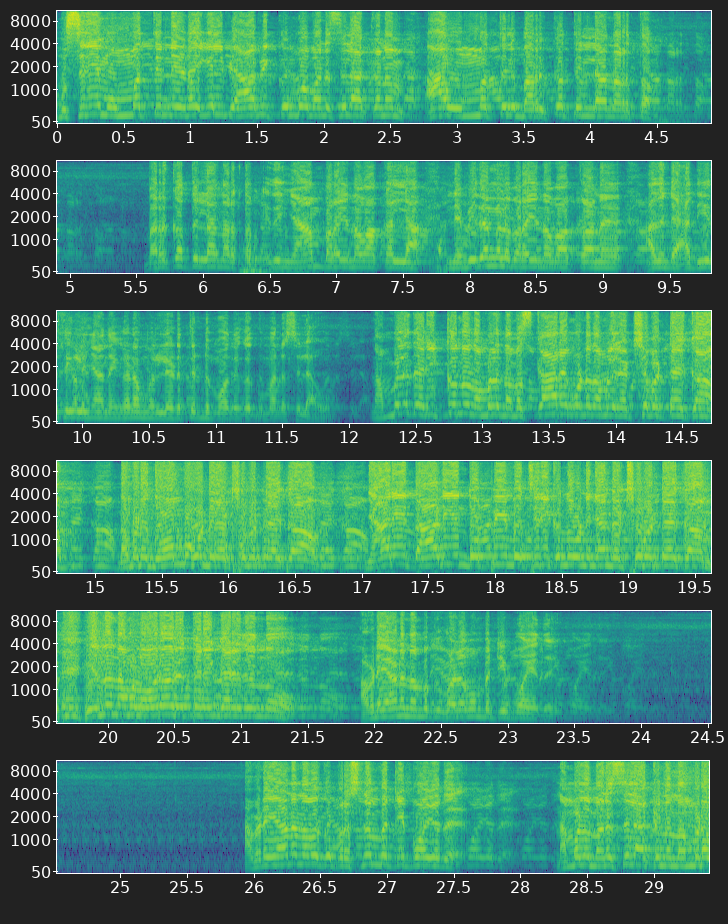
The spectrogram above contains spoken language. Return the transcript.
മുസ്ലിം ഉമ്മത്തിന്റെ ഇടയിൽ വ്യാപിക്കുമ്പോൾ മനസ്സിലാക്കണം ആ ഉമ്മത്തിൽ ബർക്കത്തില്ല എന്നർത്ഥം. ബർക്കത്തില്ല എന്നർത്ഥം. ഇത് ഞാൻ പറയുന്ന വാക്കല്ല. നബിതങ്ങൾ പറയുന്ന വാക്കാണ്. അതിന്റെ ഹദീസുകൾ ഞാൻ നിങ്ങളുടെ മുന്നിൽ എടുത്തിട്ട് നിങ്ങൾക്ക് മനസ്സിലാവും. നമ്മൾ ധരിക്കുന്നു നമ്മൾ നമസ്കാരം കൊണ്ട് നമ്മൾ രക്ഷപ്പെട്ടേക്കാം. നമ്മുടെ നോമ്പ് കൊണ്ട് രക്ഷപ്പെട്ടേക്കാം. ഞാൻ ഈ താടിയും തൊപ്പിയും വെച്ചിരിക്കുന്നതുകൊണ്ട് ഞാൻ രക്ഷപ്പെട്ടേക്കാം എന്ന് നമ്മൾ ഓരോരുത്തരും കരുതുന്നു. അവിടെയാണ് നമുക്ക് കുഴപ്പം പറ്റിപ്പോയത്. അവിടെയാണ് നമുക്ക് പ്രശ്നം പറ്റിപ്പോയത്. നമ്മൾ മനസ്സിലാക്കുന്ന നമ്മുടെ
